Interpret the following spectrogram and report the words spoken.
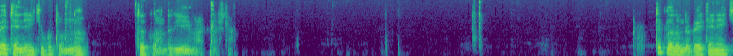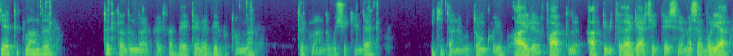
BTN2 butonuna tıklandı diyeyim arkadaşlar. Tıkladığımda BTN2'ye tıklandı. Tıkladığımda arkadaşlar BTN1 butonuna tıklandı. Bu şekilde iki tane buton koyup ayrı farklı aktiviteler gerçekleştiriyor. Mesela buraya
